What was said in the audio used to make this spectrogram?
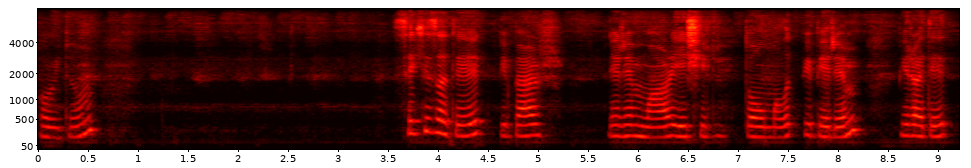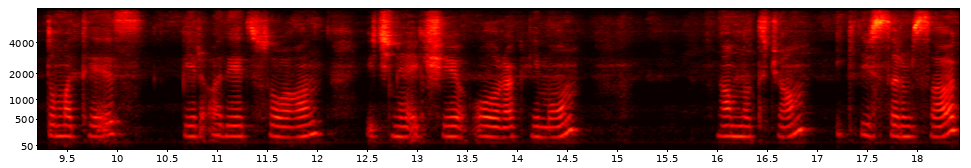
koydum. 8 adet biberlerim var. Yeşil dolmalık biberim. 1 adet domates, 1 adet soğan, içine ekşi olarak limon damlatacağım. 2 diş sarımsak,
